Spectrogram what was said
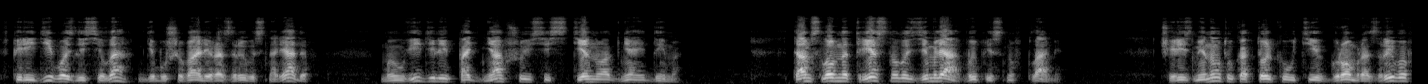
Впереди, возле села, где бушевали разрывы снарядов, мы увидели поднявшуюся стену огня и дыма. Там словно треснула земля, выплеснув пламя. Через минуту, как только утих гром разрывов,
